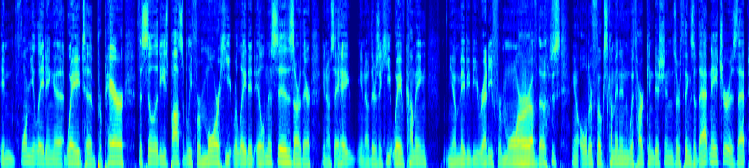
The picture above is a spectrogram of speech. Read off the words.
in formulating a way to prepare facilities possibly for more heat related illnesses? Are there, you know, say, hey, you know, there's a heat wave coming, you know, maybe be ready for more of those, you know, older folks coming in with heart conditions or things of that nature? Is that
